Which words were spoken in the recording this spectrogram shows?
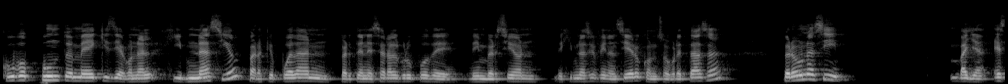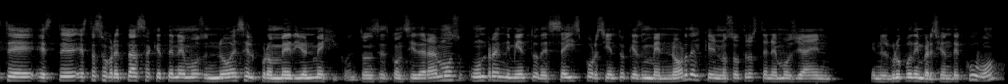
cubo.mx diagonal gimnasio para que puedan pertenecer al grupo de, de, inversión de gimnasio financiero con sobretasa. Pero aún así, vaya, este, este, esta sobretasa que tenemos no es el promedio en México. Entonces consideramos un rendimiento de 6% que es menor del que nosotros tenemos ya en, en el grupo de inversión de Cubo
